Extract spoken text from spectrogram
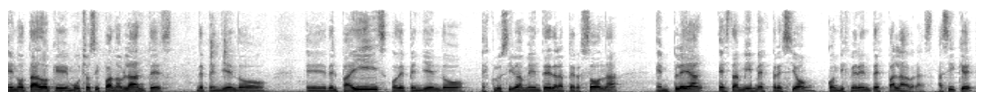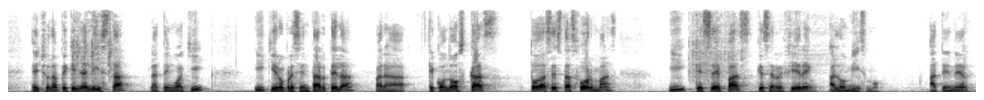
he notado que muchos hispanohablantes, dependiendo eh, del país o dependiendo exclusivamente de la persona, emplean esta misma expresión con diferentes palabras. Así que he hecho una pequeña lista, la tengo aquí, y quiero presentártela para que conozcas todas estas formas y que sepas que se refieren a lo mismo, a tener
